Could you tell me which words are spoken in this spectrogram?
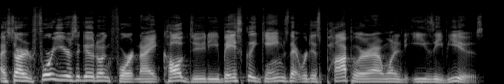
I started four years ago doing Fortnite, Call of Duty, basically games that were just popular and I wanted easy views.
